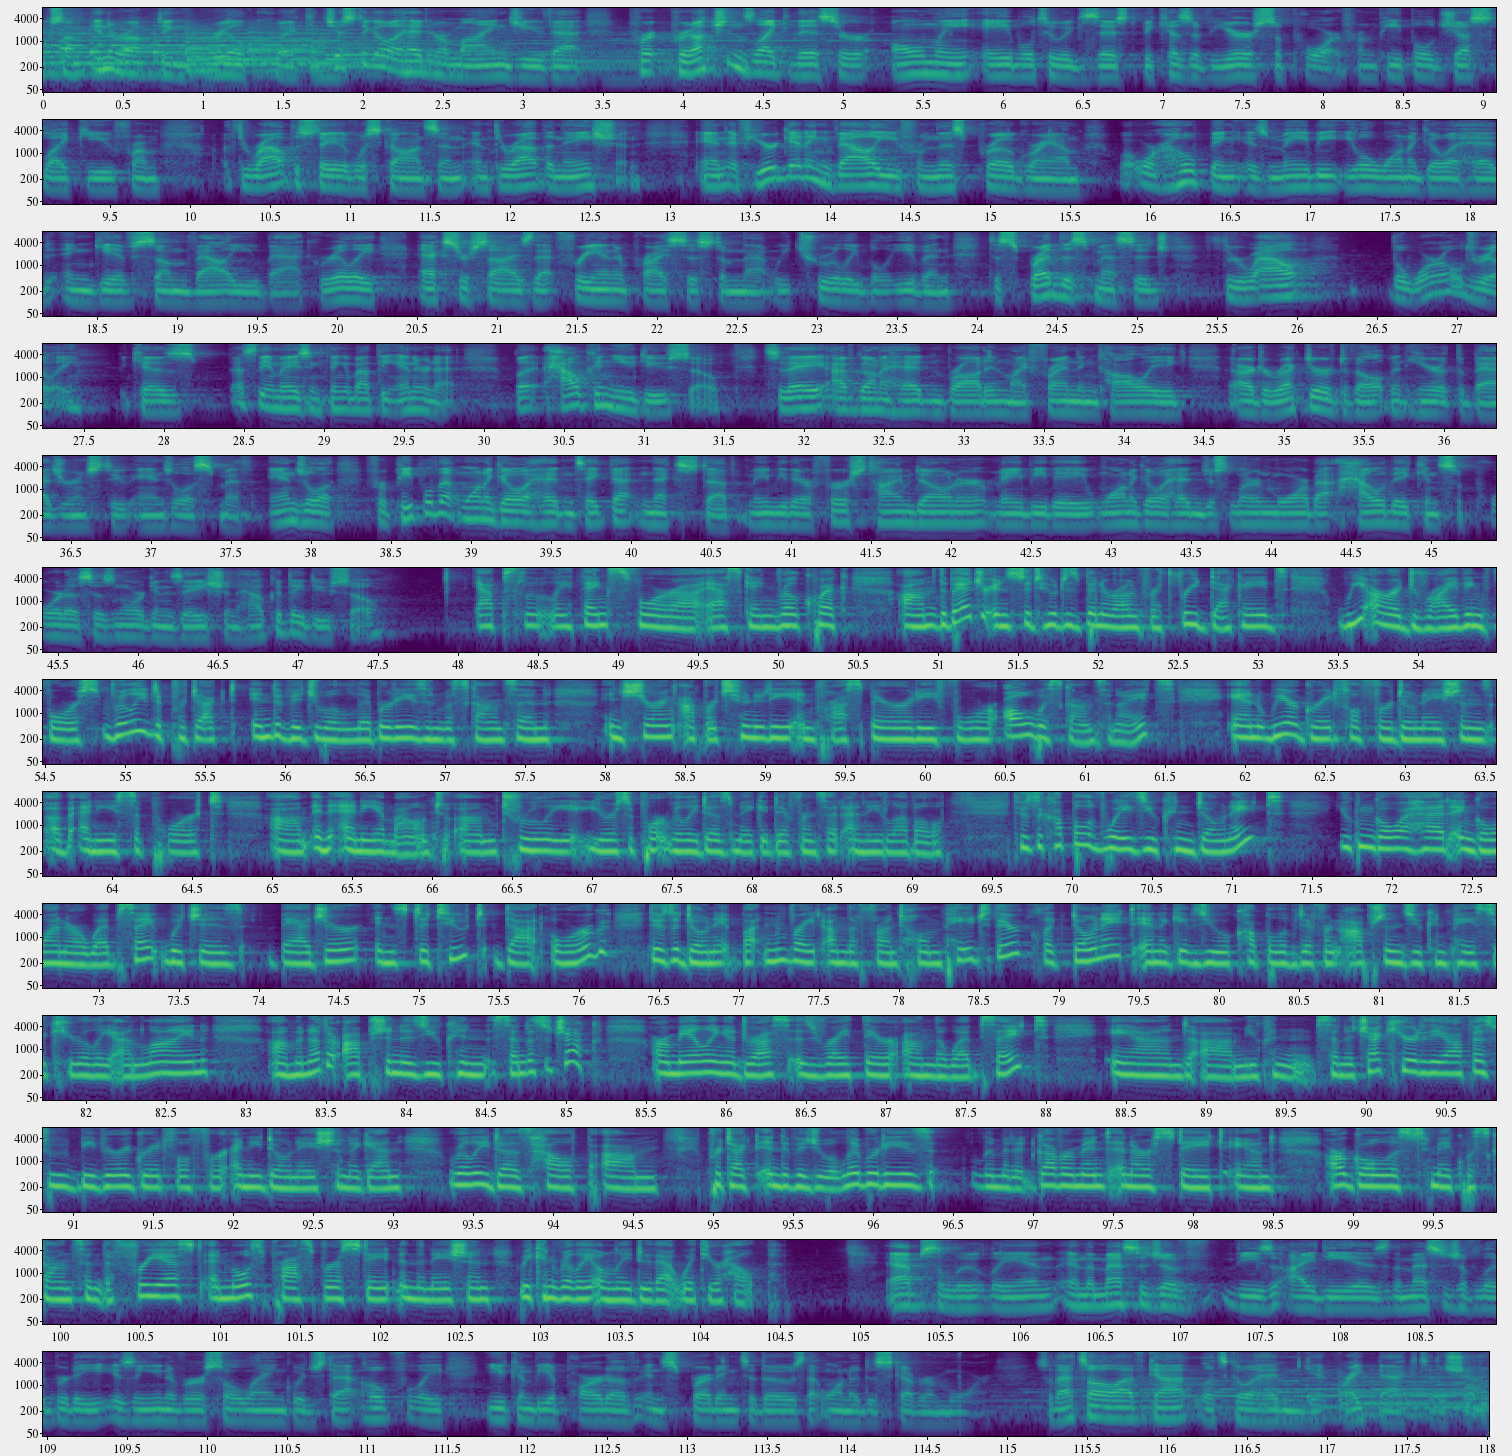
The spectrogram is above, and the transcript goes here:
Folks, I'm interrupting real quick just to go ahead and remind you that pr- productions like this are only able to exist because of your support from people just like you from throughout the state of Wisconsin and throughout the nation. And if you're getting value from this program, what we're hoping is maybe you'll want to go ahead and give some value back, really exercise that free enterprise system that we truly believe in to spread this message throughout the world, really because that's the amazing thing about the internet. But how can you do so? Today, I've gone ahead and brought in my friend and colleague, our Director of Development here at the Badger Institute, Angela Smith. Angela, for people that want to go ahead and take that next step, maybe they're a first time donor, maybe they want to go ahead and just learn more about how they can support us as an organization, how could they do so? Absolutely. Thanks for uh, asking. Real quick, um, the Badger Institute has been around for three decades. We are a driving force, really, to protect individual liberties in Wisconsin, ensuring opportunity and prosperity for all Wisconsinites. And we are grateful for donations of any support um, in any amount. Um, truly, your support really does make a difference at any level. There's a couple of ways you can donate you can go ahead and go on our website, which is badgerinstitute.org. There's a donate button right on the front homepage there. Click donate, and it gives you a couple of different options. You can pay securely online. Um, another option is you can send us a check. Our mailing address is right there on the website, and um, you can send a check here to the office. We would be very grateful for any donation. Again, really does help um, protect individual liberties, limited government in our state, and our goal is to make Wisconsin the freest and most prosperous state in the nation. We can really only do that with your help. Absolutely. And, and the message of these ideas, the message of liberty, is a universal language that hopefully you can be a part of in spreading to those that want to discover more. So that's all I've got. Let's go ahead and get right back to the show.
